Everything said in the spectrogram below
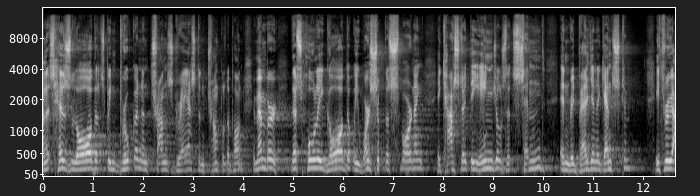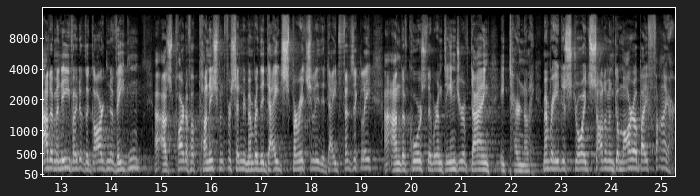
And it's His law that's been broken and transgressed and trampled upon. Remember this holy God that we worship this morning? He cast out the angels that sinned in rebellion against Him. He threw Adam and Eve out of the Garden of Eden uh, as part of a punishment for sin. Remember, they died spiritually, they died physically, and of course, they were in danger of dying eternally. Remember, He destroyed Sodom and Gomorrah by fire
